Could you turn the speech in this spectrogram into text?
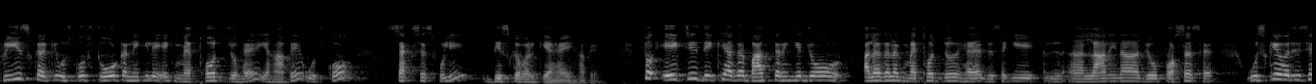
फ्रीज करके उसको स्टोर करने के लिए एक मेथड जो है, यहाँ पे उसको सक्सेसफुली डिस्कवर किया है यहाँ पे। तो एक चीज़ देखिए, अगर बात करेंगे जो अलग अलग मेथड जो है, जैसे कि लानिना जो प्रोसेस है, उसके वजह से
